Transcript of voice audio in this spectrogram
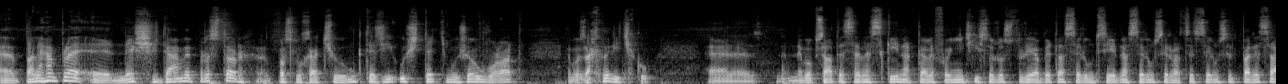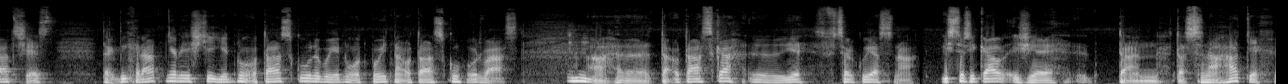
Eh, pane Hample, eh, než dáme prostor posluchačům, kteří už teď můžou volat, nebo za chviličku, eh, nebo psát SMSky na telefonní číslo do studia Beta 731 720 756, tak bych rád měl ještě jednu otázku nebo jednu odpověď na otázku od vás. Mm. A ta otázka je v celku jasná. Vy jste říkal, že ten, ta snaha těch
